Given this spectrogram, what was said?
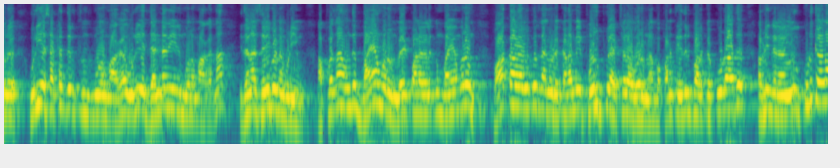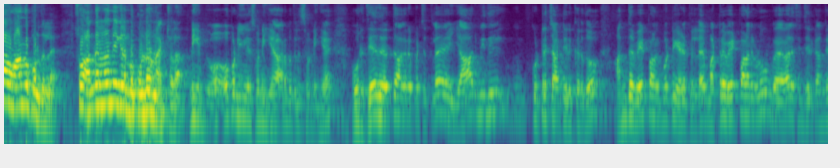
ஒரு உரிய சட்ட மூலமாக உரிய தண்டனையின் மூலமாக தான் இதெல்லாம் சரி பண்ண முடியும். அப்போ தான் வந்து பயம் வரும். வேட்பாளர்களுக்கும் பயம் வரும். வாக்காளர்களுக்கும் தங்களுடைய கடமை பொறுப்பு ஆக்சுவலாக வரும். நம்ம பணத்தை எதிர்பார்க்க கூடாது அப்படின்ற இவங்க கொடுக்கலன்னா அவன் வாங்க போகிறதில்ல ஸோ அந்த நிலைமைக்கு நம்ம கொண்டு வரணும் ஆக்சுவலாக நீங்க ஓப்பனிங்கில் சொன்னீங்க ஆரம்பத்தில் சொன்னீங்க. ஒரு தேர்தல் ரத்து ஆகிற பட்சத்தில் யார் மீது குற்றச்சாட்டு இருக்கிறதோ அந்த வேட்பாளர் மட்டும் இழப்பு இல்லை மற்ற வேட்பாளர்களும் வேலை செஞ்சிருக்காங்க.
